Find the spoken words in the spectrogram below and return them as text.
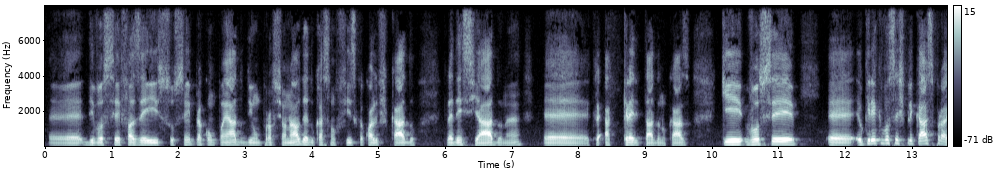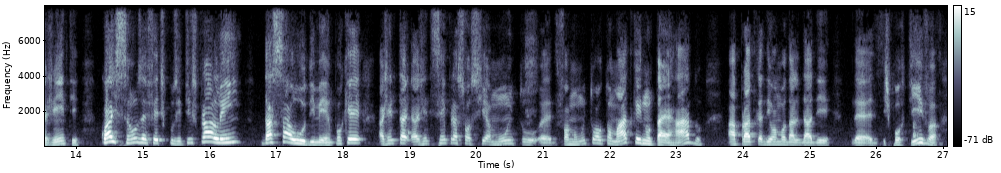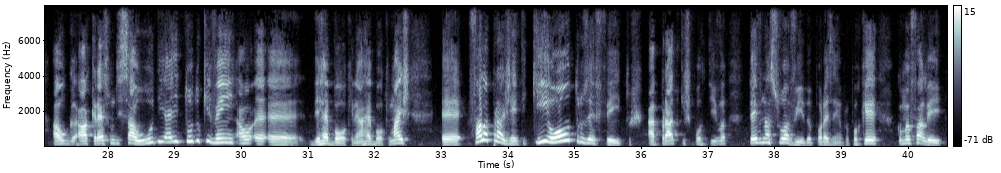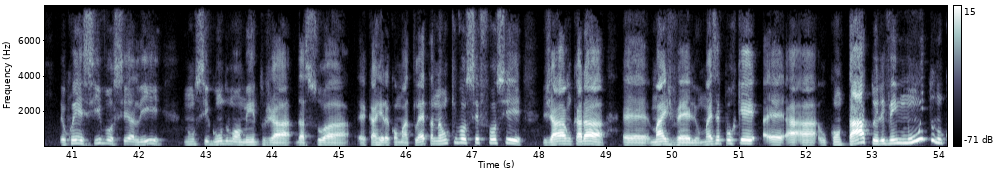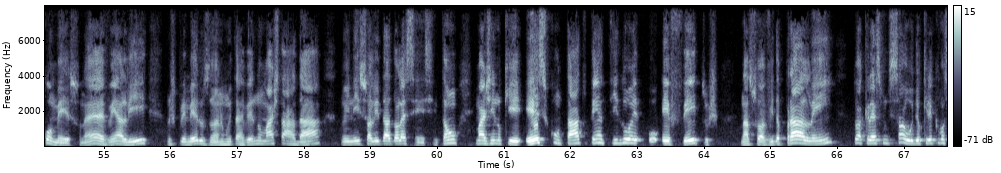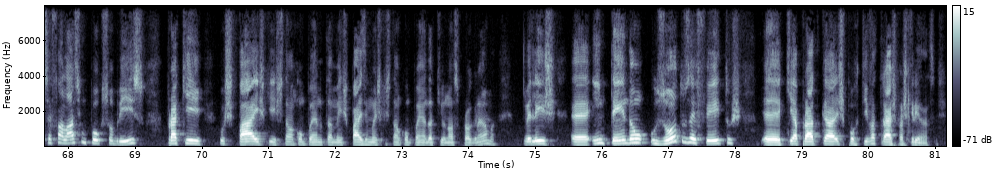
é, de você fazer isso sempre acompanhado de um profissional de educação física qualificado, credenciado, né? É, acreditado no caso, que você. É, eu queria que você explicasse para a gente quais são os efeitos positivos para além da saúde mesmo, porque a gente, tá, a gente sempre associa muito, é, de forma muito automática, e não está errado, a prática de uma modalidade é, esportiva ao, ao, acréscimo de saúde e aí tudo que vem ao, é, é de reboque, né? A reboque. Mas é, fala pra gente que outros efeitos a prática esportiva teve na sua vida, por exemplo. Porque, como eu falei, eu conheci você ali num segundo momento já da sua é, carreira como atleta, não que você fosse já um cara é, mais velho, mas é porque é, a, a, o contato ele vem muito no começo, né? Vem ali nos primeiros anos, muitas vezes no mais tardar, no início ali da adolescência. Então, imagino que esse contato tenha tido efeitos na sua vida para além do acréscimo de saúde. Eu queria que você falasse um pouco sobre isso, para que os pais que estão acompanhando também, os pais e mães que estão acompanhando aqui o nosso programa, eles é, entendam os outros efeitos é, que a prática esportiva traz para as crianças.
